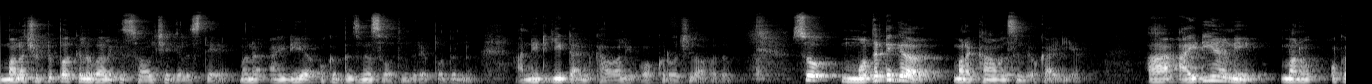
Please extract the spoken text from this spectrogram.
మన చుట్టుపక్కల వాళ్ళకి సాల్వ్ చేయగలిస్తే మన ఐడియా ఒక బిజినెస్ అవుతుంది రేపొద్దున్న అన్నిటికీ టైం కావాలి ఒక్క రోజులో అవ్వదు. సో మొదటిగా మనకు కావాల్సింది ఒక ఐడియా. ఆ ఐడియాని మనం ఒక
